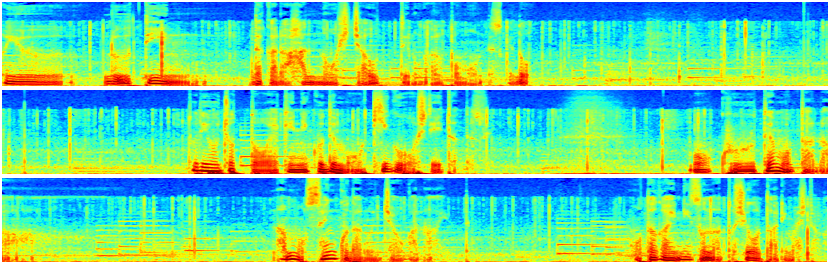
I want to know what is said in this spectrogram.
そういうルーティンだから反応しちゃうっていうのがあると思うんですけどそれをちょっと焼肉でも危惧をしていたんですよもう食うてもたら、何もせんくなるんちゃうかな、言って。お互いにその後仕事ありましたから。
